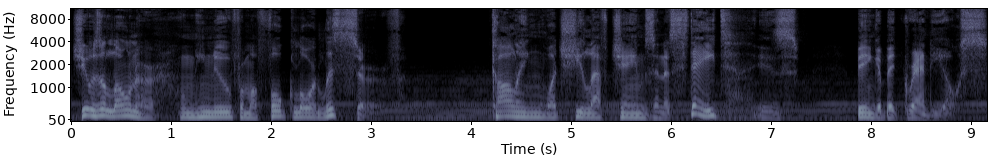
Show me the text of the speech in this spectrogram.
She was a loner whom he knew from a folklore listserv. Calling what she left James an estate is being a bit grandiose,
